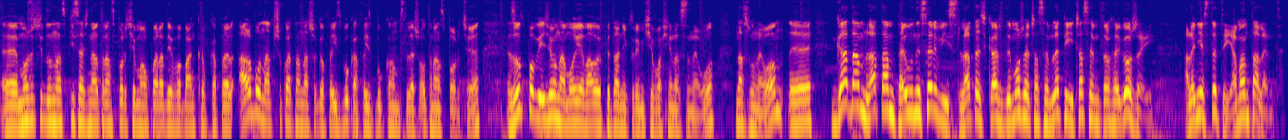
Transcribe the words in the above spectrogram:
E, możecie do nas pisać na transporcie małparadiowobank.pl albo na przykład na naszego Facebooka facebook.com slash o transporcie z odpowiedzią na moje małe pytanie, które mi się właśnie nasunęło. nasunęło. E, gadam, latam, pełny serwis. Latać każdy może, czasem lepiej, czasem trochę gorzej. Ale niestety, ja mam talent.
